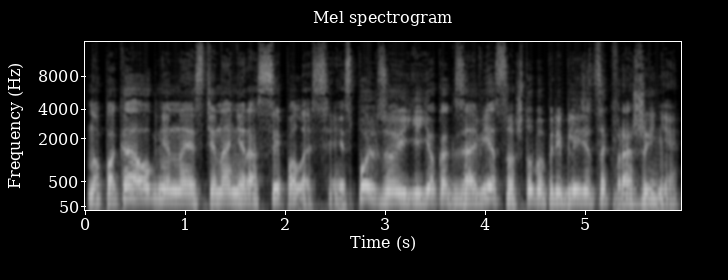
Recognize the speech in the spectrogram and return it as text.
Но пока огненная стена не рассыпалась, использую ее как завесу, чтобы приблизиться к вражине.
